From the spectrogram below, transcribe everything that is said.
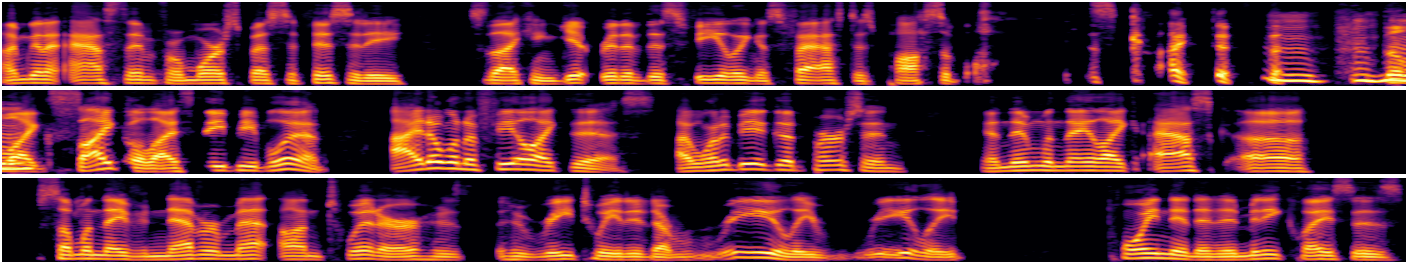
I'm going to ask them for more specificity so that I can get rid of this feeling as fast as possible. it's kind of the, Mm, the mhm. like cycle I see people in. I don't want to feel like this. I want to be a good person. And then when they like ask uh someone they've never met on Twitter who's who retweeted a really, really pointed and in many places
